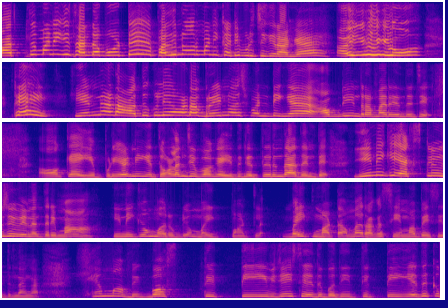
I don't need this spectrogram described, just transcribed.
பத்து மணிக்கு சண்டை போட்டு பதினோரு மணி கட்டி பிடிச்சிக்கிறாங்க. ஐயோ டேய் என்னடா அதுக்குள்ளேயே வாடா பிரெயின் வாஷ் பண்ணிட்டீங்க அப்படின்ற மாதிரி இருந்துச்சு. ஓகே எப்படியோ நீங்கள் தொலைஞ்சு போங்க இதுங்க திருந்தாதுன்ட்டு. இன்னைக்கு எக்ஸ்க்ளூசிவ் என்ன தெரியுமா? இன்றைக்கும் மறுபடியும் மைக் மாட்டல. மைக் மாட்டாமல் ரகசியமாக பேசிகிட்டு இருந்தாங்க. ஏம்மா பிக் பாஸ் திட்டி விஜய் சேதுபதி திட்டி எதுக்கு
